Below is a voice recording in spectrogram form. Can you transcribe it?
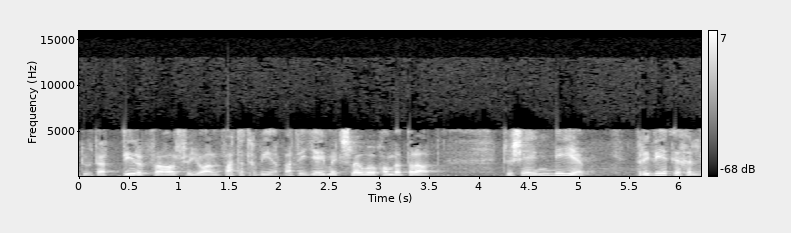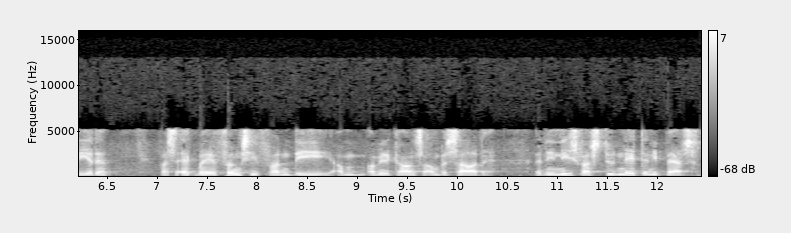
Toe natuurlik vra ons vir Johan, wat het gebeur? Wat het jy met Slowou gaan bepraat? Toe sê hy nee. 3 weke gelede was ek by 'n funksie van die Amerikaanse ambassade. In die nuus was toe net in die pers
